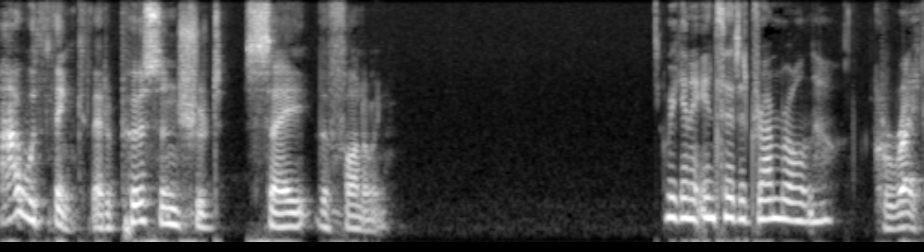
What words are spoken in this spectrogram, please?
I would think that a person should say the following. We're going to insert a drum roll now. Great.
